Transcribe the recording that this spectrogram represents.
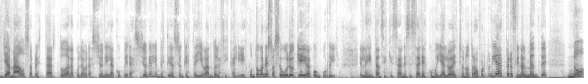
llamados a prestar toda la colaboración y la cooperación en la investigación que está llevando la Fiscalía. Y junto con eso aseguró que iba a concurrir en las instancias que sean necesarias, como ya lo ha hecho en otras oportunidades, pero finalmente no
